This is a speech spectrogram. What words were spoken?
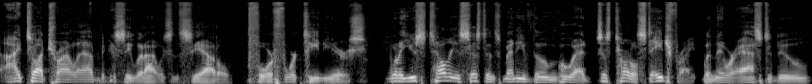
I taught trial advocacy when I was in Seattle for 14 years. What I used to tell the assistants, many of them who had just total stage fright when they were asked to do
